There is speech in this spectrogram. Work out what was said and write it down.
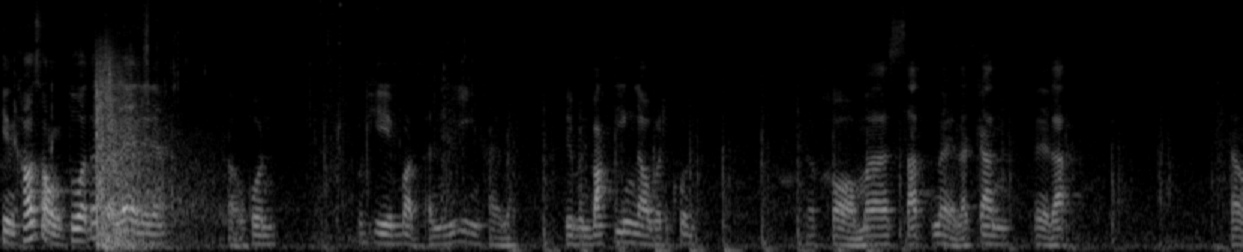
เห็นเขาสองตัวตั้งแต่แรกเลยนะสองคน โอเคบอทอันนี้ยิงใครวะเดี๋ยวมันบักยิงเราไปทุกคนแล้วขอมาซัดหน่อยละกันไปไหนละเอา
